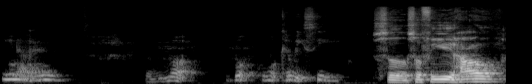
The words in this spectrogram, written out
you know, what what what can we see? So so for you, how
